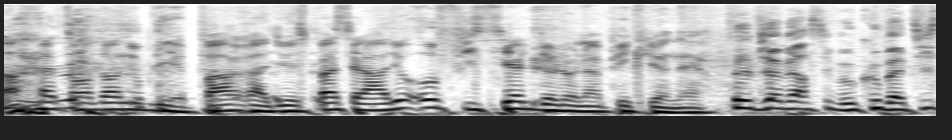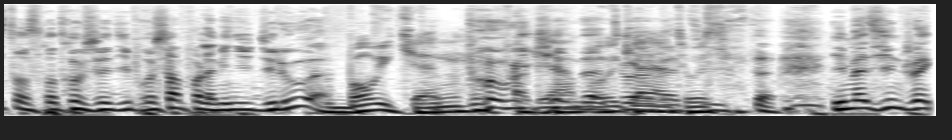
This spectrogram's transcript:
En attendant, n'oubliez pas, Radio Espace est la radio officielle de l'Olympique lyonnais. Eh bien merci beaucoup Baptiste, on se retrouve jeudi prochain pour la minute du loup. Bon week-end. Bon À toi à tous. Imagine Dragons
